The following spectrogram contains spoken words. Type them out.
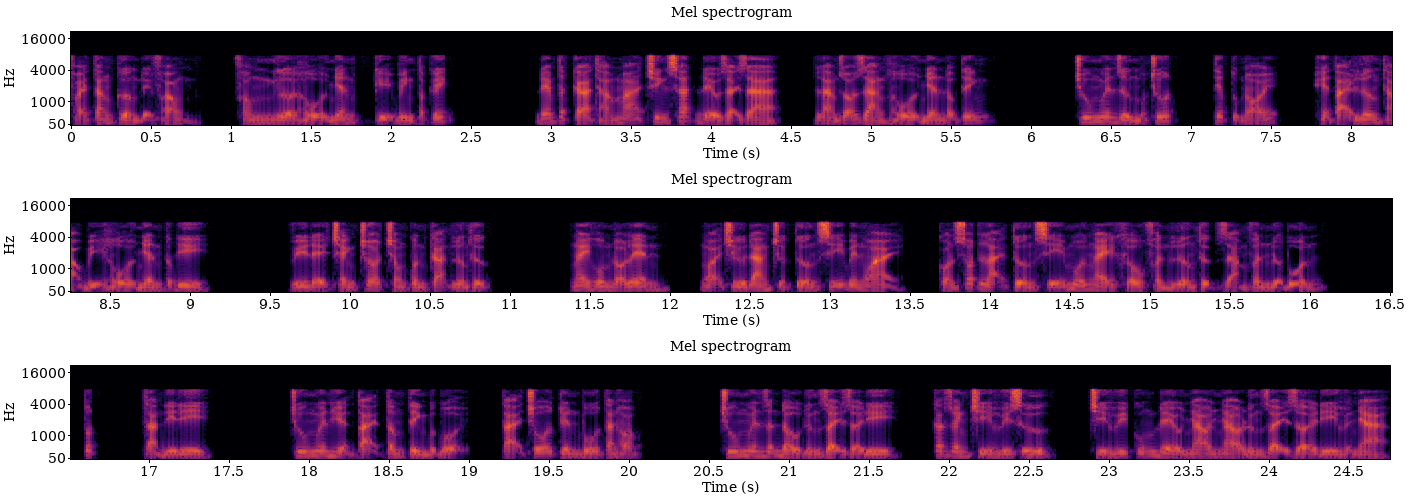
phải tăng cường đề phòng phòng ngừa hồ nhân kỵ binh tập kích. Đem tất cả thám mã trinh sát đều giải ra, làm rõ ràng hồ nhân động tĩnh. Chu nguyên dừng một chút, tiếp tục nói, hiện tại lương thảo bị hồ nhân cướp đi vì để tránh cho trong quân cạn lương thực. Ngay hôm đó lên, ngoại trừ đang trực tướng sĩ bên ngoài, còn sót lại tướng sĩ mỗi ngày khẩu phần lương thực giảm phân nửa bốn. Tốt, tản đi đi. Chu nguyên hiện tại tâm tình bực bội, tại chỗ tuyên bố tan họp. Chu nguyên dẫn đầu đứng dậy rời đi, các doanh chỉ huy sứ, chỉ huy cũng đều nhao nhao đứng dậy rời đi huyện nhà.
